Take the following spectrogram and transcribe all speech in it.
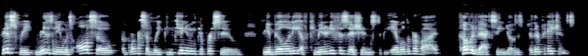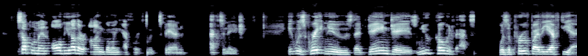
This week, MSSNY was also aggressively continuing to pursue the ability of community physicians to be able to provide COVID vaccine doses to their patients, to supplement all the other ongoing efforts to expand vaccinations. It was great news that J&J's new COVID vaccine was approved by the FDA,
